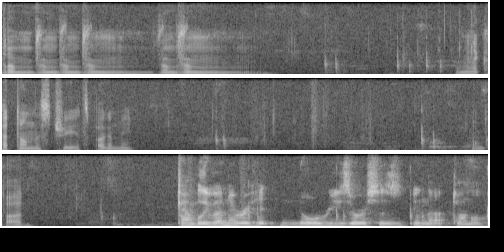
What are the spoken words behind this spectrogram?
Vroom, vroom, vroom, vroom, vroom, vroom. I'm gonna cut down this tree, it's bugging me. Oh god. Can't believe I never hit no resources in that tunnel.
